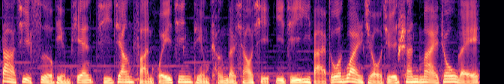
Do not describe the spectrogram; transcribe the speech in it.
大祭司顶天即将返回金鼎城的消息，以及一百多万九绝山脉周围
